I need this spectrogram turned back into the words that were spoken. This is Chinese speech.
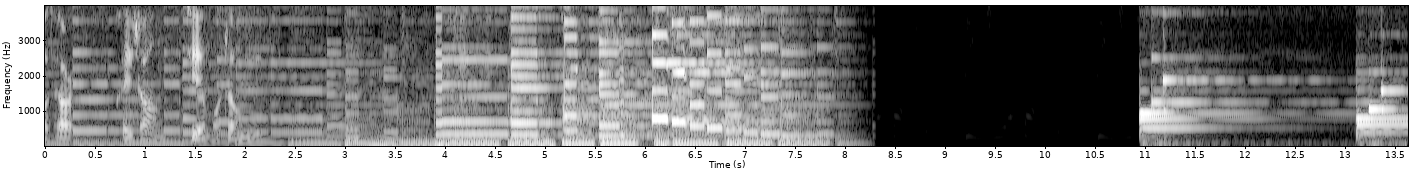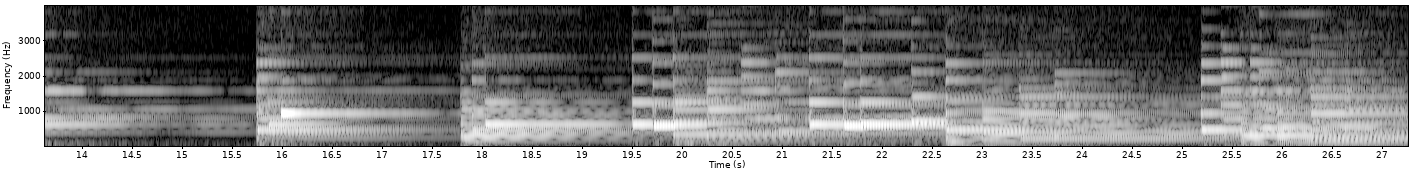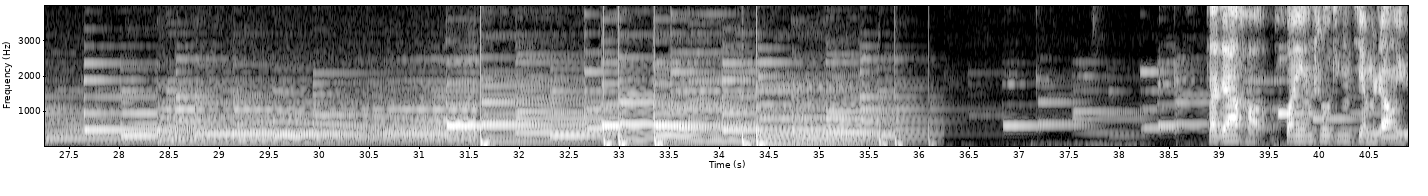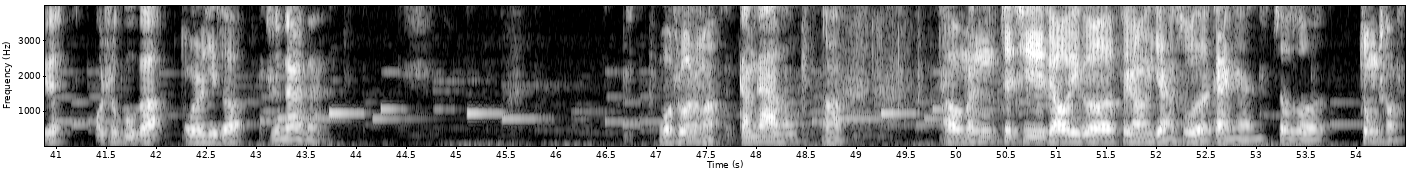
聊天儿，配上芥末章鱼。大家好，欢迎收听芥末章鱼，我是顾哥。我是一泽，是奈奈，我说是吗？尴尬了，啊，啊，我们这期聊一个非常严肃的概念，叫做忠诚。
